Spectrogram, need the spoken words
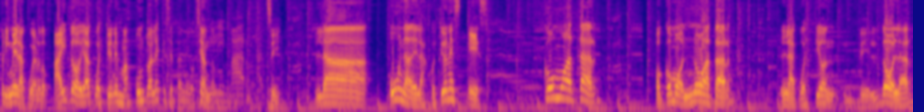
primer acuerdo, hay todavía cuestiones más puntuales que se están negociando. Limar. Sí. La, una de las cuestiones es cómo atar o cómo no atar la cuestión del dólar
